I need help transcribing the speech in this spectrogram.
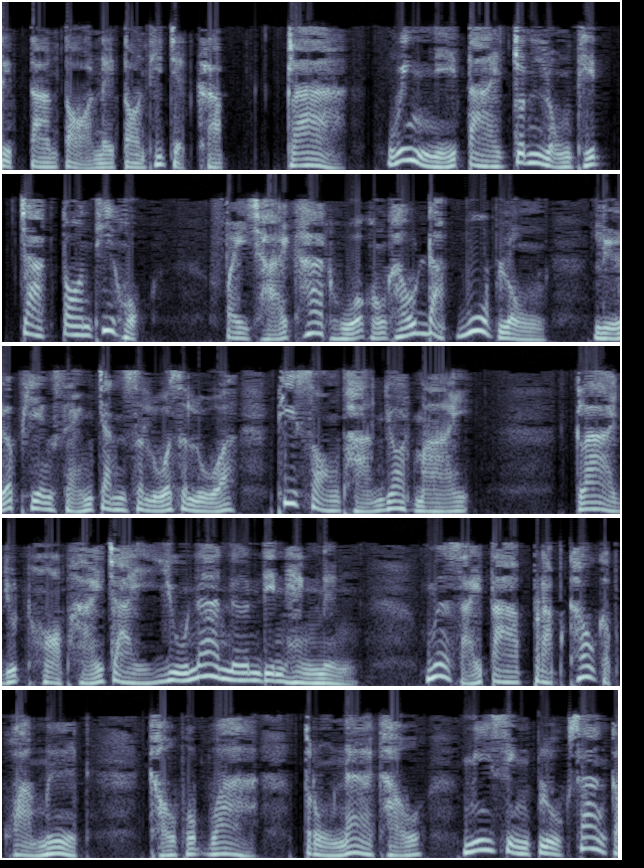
ติดตามต่อในตอนที่เจ็ดครับ กล้า วิ่งหนีตายจนหลงทิศจากตอนที่หกไฟฉายคาดหัวของเขาดับวูบลง เหลือเพียงแสงจันทร์สลัวสลัวๆที่ส่องผ่านยอดไม้ กล้าหยุดหอบหายใจอยู่หน้าเนินดินแห่งหนึ่ง เมื่อสายตาปรับเข้ากับความมืด เขาพบว่าตรงหน้าเขามีสิ่งปลูกสร้างเ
